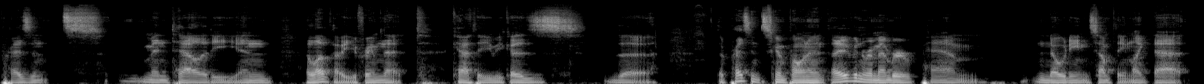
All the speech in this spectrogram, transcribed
presence mentality. And I love how you frame that, Kathy, because the the presence component. I even remember Pam noting something like that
